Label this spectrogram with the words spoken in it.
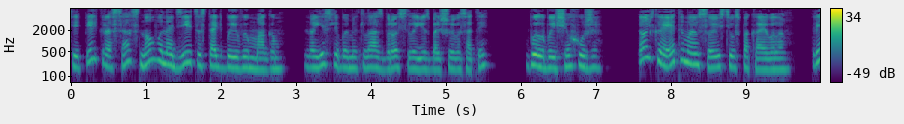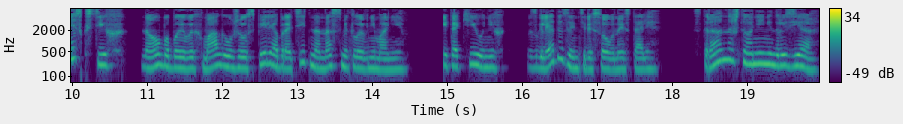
Теперь краса снова надеется стать боевым магом. Но если бы метла сбросила ее с большой высоты, было бы еще хуже. Только это мою совесть успокаивало. Треск стих, но оба боевых мага уже успели обратить на нас с метлой внимание. И такие у них взгляды заинтересованные стали. Странно, что они не друзья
